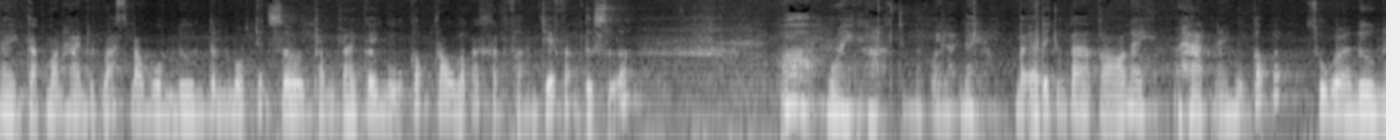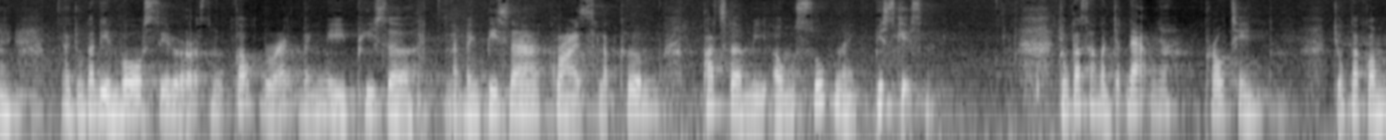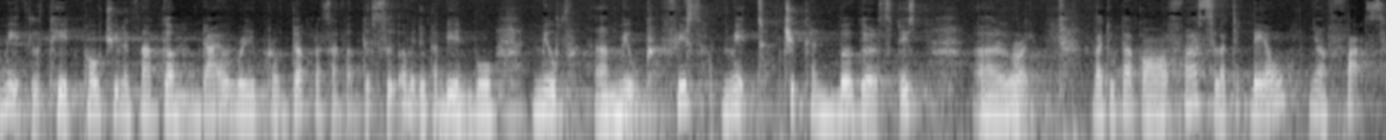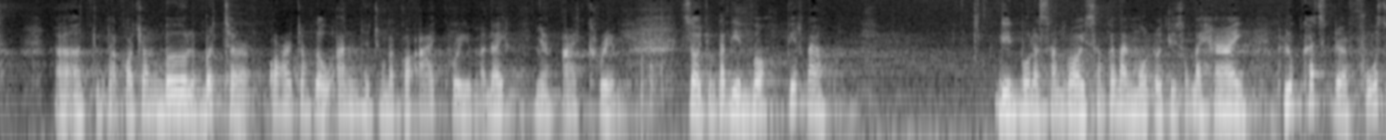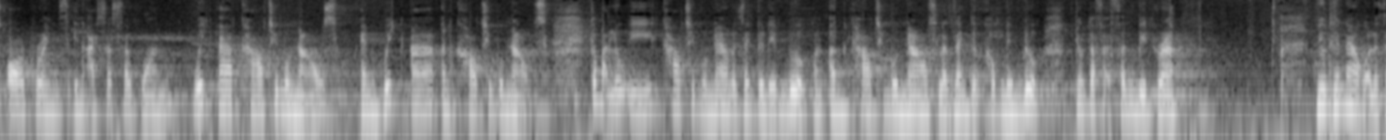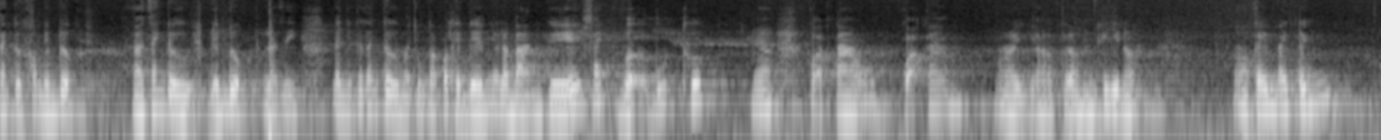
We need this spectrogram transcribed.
Đây, carbon hydrate bao gồm đường, tinh bột, chất xơ trong trái cây, ngũ cốc, rau và các sản phẩm chế phẩm từ sữa. Oh my god, chúng ta quay lại đây. Vậy ở đây chúng ta có này, hạt này, ngũ cốc đó, sugar là đường này. Rồi chúng ta điền vô cereals, ngũ cốc, bread, bánh mì, pizza là bánh pizza, rice là cơm, pasta mì ống, súp này, biscuits này. Chúng ta sang phần chất đạm nha, protein chúng ta có meat là thịt poultry là da cầm dairy product là sản phẩm từ sữa và chúng ta điền vô milk uh, milk fish meat chicken burger steak uh, à, rồi. Và chúng ta có fat là chất béo nha fats. Uh, chúng ta có trong bơ là butter or trong dầu ăn thì chúng ta có ice cream ở đây nha ice cream. Rồi chúng ta điền vô viết vào điền vô là xong rồi xong cái bài 1 rồi chuyển xuống bài 2 look at the food or drinks in exercise 1 which are countable nouns and which are uncountable nouns? Các bạn lưu ý countable noun là danh từ đếm được còn uncountable nouns là danh từ không đếm được. Chúng ta phải phân biệt ra như thế nào gọi là danh từ không đếm được. À, danh từ đếm được là gì? Là những cái danh từ mà chúng ta có thể đếm như là bàn ghế sách vở bút thước nhá quả táo quả cam rồi à, cái gì nữa? Ờ, cái máy tính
